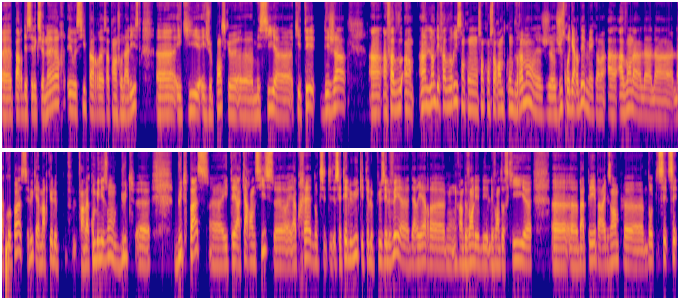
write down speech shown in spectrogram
euh, par des sélectionneurs et aussi par certains journalistes. et qui et je pense que Messi, qui était déjà un, un, un l'un des favoris sans qu'on sans qu'on s'en rende compte vraiment. Je, juste regarder, mais quand, avant la, la, la, la Copa, c'est lui qui a marqué le, enfin la combinaison but euh, but passe euh, était à 46 euh, et après donc c'était lui qui était le plus élevé euh, derrière, enfin devant les, les Lewandowski, Mbappé par exemple. donc c'est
